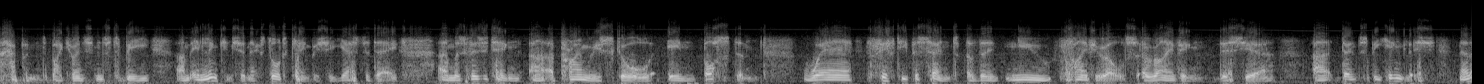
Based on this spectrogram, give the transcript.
happened, by coincidence, to be um, in Lincolnshire, next door to Cambridgeshire, yesterday, and was visiting uh, a primary school in Boston where 50% of the new five-year-olds arriving this year uh, don't speak English. Now,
